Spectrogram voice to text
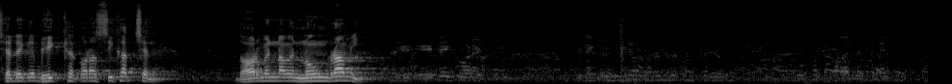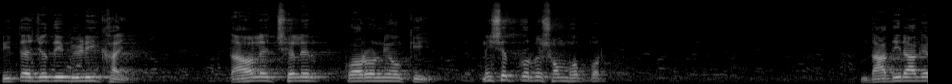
ছেলেকে ভিক্ষা করা শিখাচ্ছেন? ধর্মের নামে নোংরামি। পিতা যদি বিড়ি খায়, তাহলে ছেলের করণীয় কি? নিষেধ করবে সম্ভবপর। দাদির আগে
